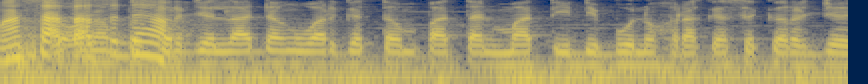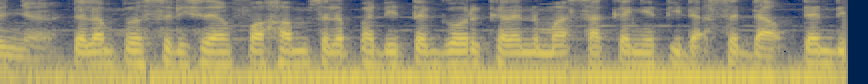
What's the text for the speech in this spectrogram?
Masa tak sedap? pekerja ladang warga tempatan mati dibunuh rakan sekerjanya dalam perselisihan faham selepas ditegur kerana masakannya tidak sedap dan di-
